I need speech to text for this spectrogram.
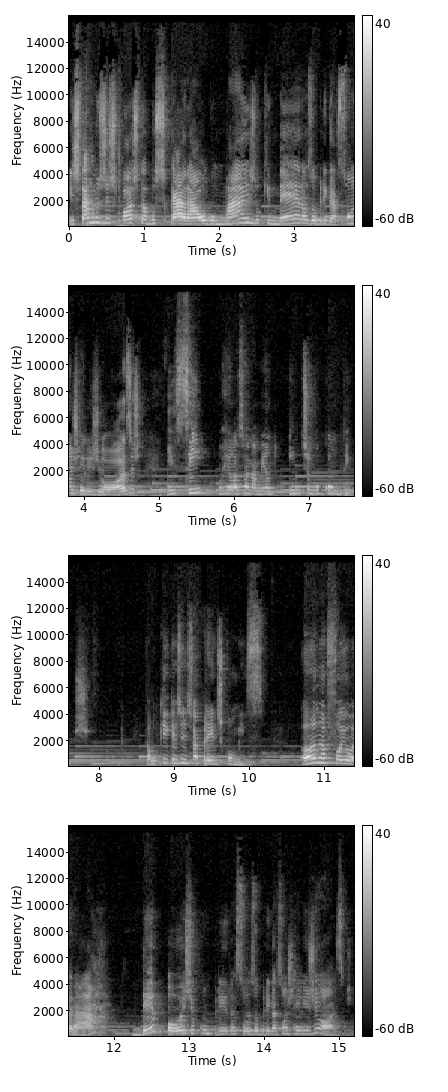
Estarmos dispostos a buscar algo mais do que meras obrigações religiosas e sim um relacionamento íntimo com Deus. Então, o que, que a gente aprende com isso? Ana foi orar depois de cumprir as suas obrigações religiosas.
